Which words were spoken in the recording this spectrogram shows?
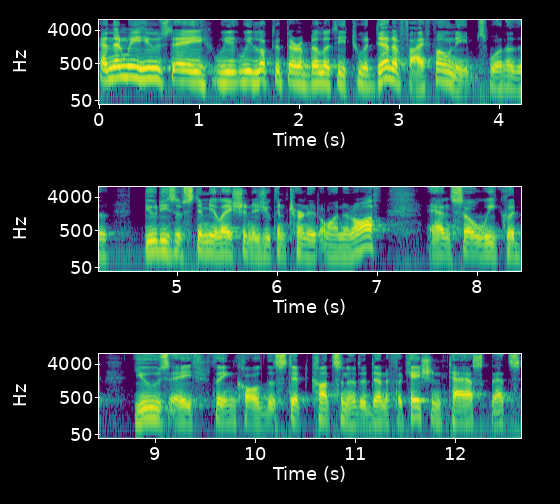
And then we used a, we, we looked at their ability to identify phonemes. One of the beauties of stimulation is you can turn it on and off. And so we could use a thing called the STIT consonant identification task. That's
